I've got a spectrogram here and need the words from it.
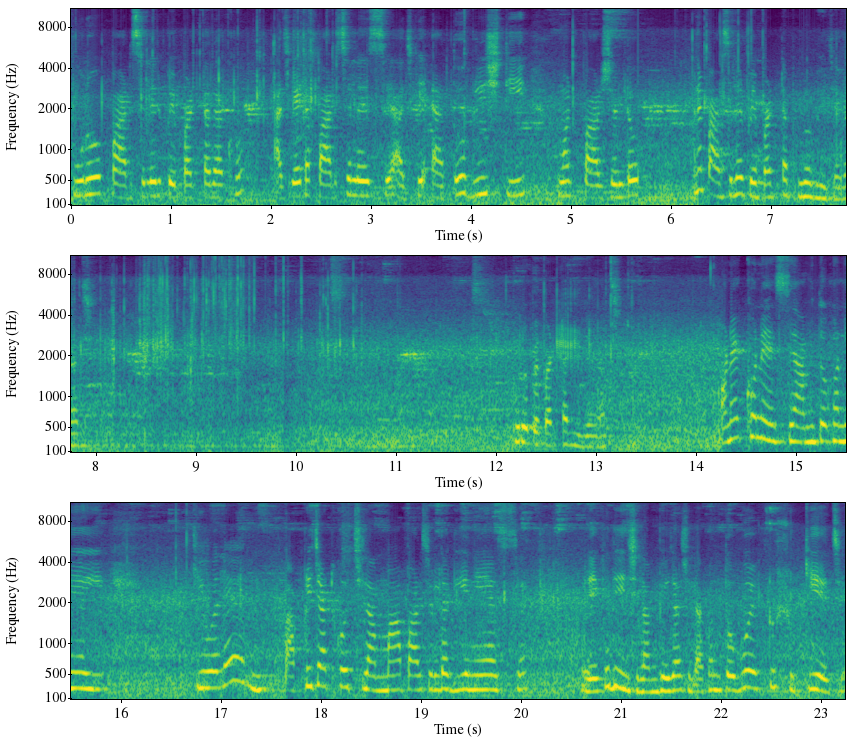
পুরো পার্সেলের পেপারটা দেখো। আজকে একটা পার্সেল এসেছে, আজকে এত বৃষ্টি, আমার পার্সেলটাও মানে পার্সেলের পেপারটা পুরো ভেজে গেছে। পুরো পেপারটা ভিজে গেছে। অনেকক্ষণ এসছে, আমি তো ওখানে এই কী বলে, পাপড়ি চাট করছিলাম, মা পার্সেলটা গিয়ে নিয়ে এসছে। রেখে দিয়েছিলাম, ভেজা ছিল, এখন তবুও একটু শুকিয়েছে।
